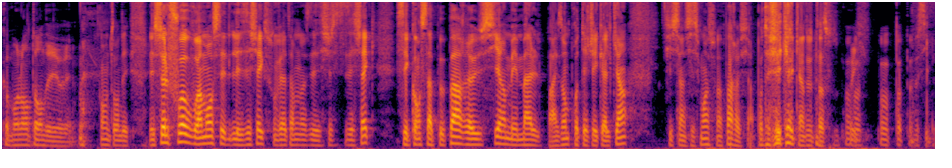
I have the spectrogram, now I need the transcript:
comme on l'entendait, oui. Comme on l'entendait. Les seules fois où vraiment les échecs sont véritablement des échecs, c'est quand ça peut pas réussir mais mal. Par exemple, protéger quelqu'un, si c'est un 6 mois, ça va pas réussir à protéger quelqu'un de toute façon. Oui. Pas, pas, possible.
